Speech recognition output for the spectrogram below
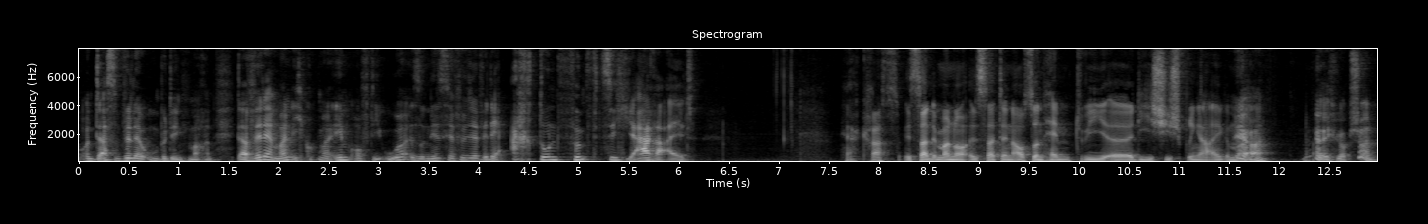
Und das will er unbedingt machen. Da wäre der Mann, ich gucke mal eben auf die Uhr, also nächstes Jahr wäre der 58 Jahre alt. Ja, krass. Ist das immer noch, ist das denn auch so ein Hemd wie äh, die Skispringer allgemein? Ja. Ja, ich glaube schon.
